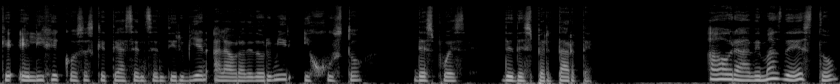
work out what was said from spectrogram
que elige cosas que te hacen sentir bien a la hora de dormir y justo después de despertarte. Ahora, además de esto,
